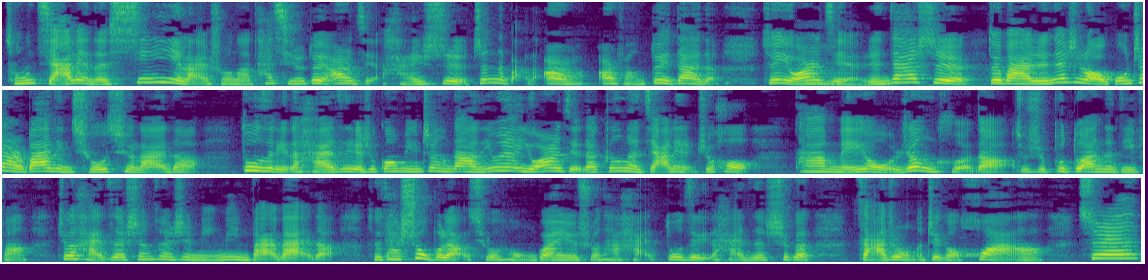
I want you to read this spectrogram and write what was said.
从贾琏的心意来说呢，他其实对二姐还是真的把她二二房对待的。所以尤二姐人家是对吧？人家是老公正儿八经求娶来。的肚子里的孩子也是光明正大的，因为尤二姐在跟了贾琏之后，她没有任何的就是不端的地方，这个孩子的身份是明明白白的，所以她受不了秋桐关于说她孩肚子里的孩子是个杂种的这个话啊。虽然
